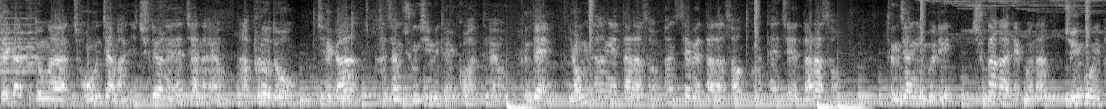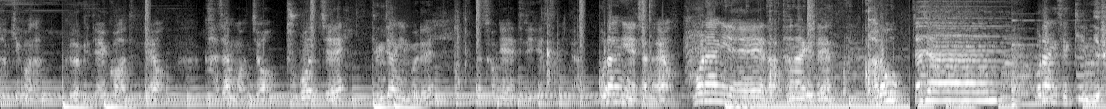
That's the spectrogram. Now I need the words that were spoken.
제가 그동안 저 혼자 많이 출연을 했잖아요. 앞으로도 제가 가장 중심이 될 것 같아요. 근데 영상에 따라서 컨셉에 따라서 컨텐츠에 따라서 등장인물이 추가가 되거나 주인공이 바뀌거나 그렇게 될 것 같은데요. 가장 먼저 두 번째 등장인물을 소개해 드리겠습니다. 호랑이애잖아요. 호랑이애에 나타나게 된 바로 짜잔! 호랑이 새끼입니다.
